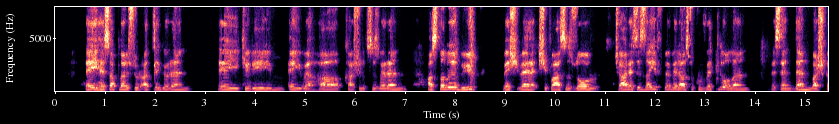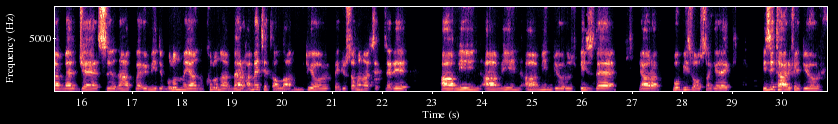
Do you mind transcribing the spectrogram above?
ey hesapları süratle gören, ey Kerim, ey Vehhab, karşılıksız veren, hastalığı büyük ve, ve şifası zor, çaresi zayıf ve belası kuvvetli olan ve senden başka melce, sığınak ve ümidi bulunmayan kuluna merhamet et Allah'ım diyor Bediüzzaman Hazretleri. Amin, amin, amin diyoruz biz de. Ya Rab bu biz olsa gerek. Bizi tarif ediyor,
